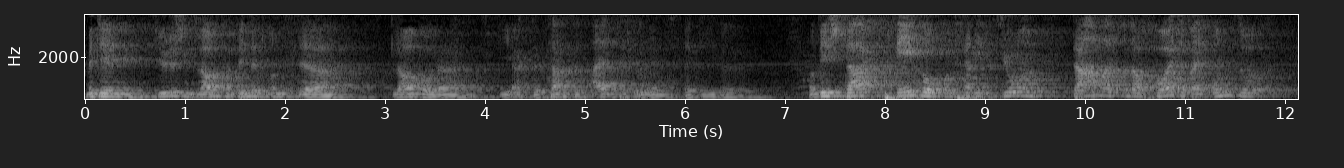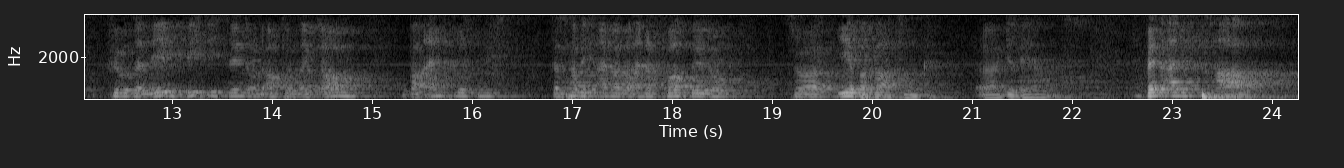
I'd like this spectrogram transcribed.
Mit dem jüdischen Glauben verbindet uns der Glaube oder die Akzeptanz des Alten Testaments der Bibel. Und wie stark Prägung und Tradition damals und auch heute bei uns so für unser Leben wichtig sind und auch für unseren Glauben beeinflussend, das habe ich einmal bei einer Fortbildung zur Eheberatung äh, gelernt. Wenn ein Paar,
